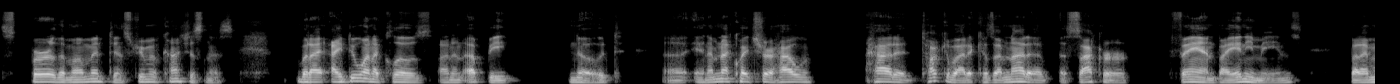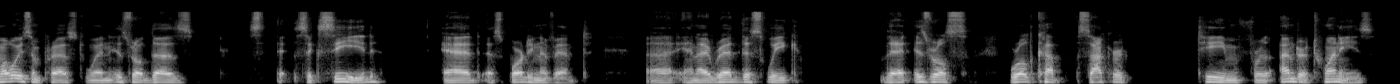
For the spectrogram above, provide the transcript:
spur the moment and stream of consciousness. But I, I do want to close on an upbeat note, uh, and I'm not quite sure how how to talk about it because I'm not a, a soccer fan by any means, but I'm always impressed when Israel does s- eh, succeed at a sporting event. Uh, and I read this week that Israel's World Cup soccer team for under 20s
